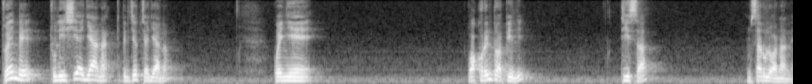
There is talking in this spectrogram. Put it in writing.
twende tuliishia jana kipindi chetu cha jana kwenye wakorinto wa pili tisa mstari ule wa nane.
